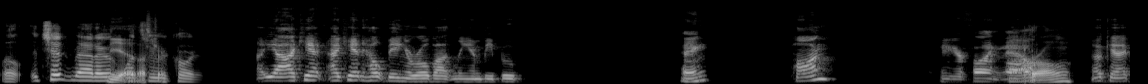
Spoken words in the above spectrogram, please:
well, it shouldn't matter Yeah, once we true. record it. Uh, yeah, I can't I can't help being a robot, Liam. Beep boop. Ping. Pong. Okay, you're fine now. Wrong. Okay.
